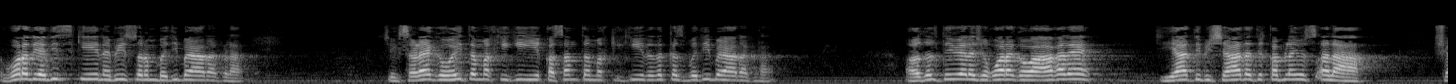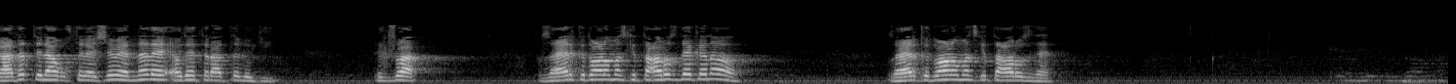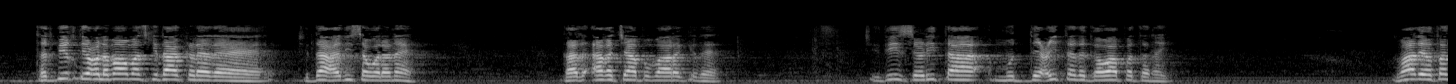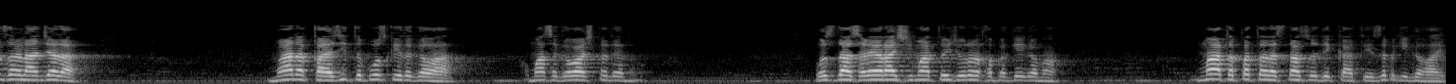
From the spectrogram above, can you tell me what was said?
ګوره دې حدیث کې نبی سلام بدی بیان کړه چې سړی گواہی ته مخکې کیږي قسم ته مخکې کیږي د کس بدی بیان کړه او دلته ویل چې غوړه گواه هغه ده چې یاتی به شهادت قبل یسالها شهادت لا غختل شوی نه ده او د تراتلو کی دښه ظاهر کې دوه منځ کې تعارض ده کنه ظاهر کې دوه منځ کې تعارض ده تطبیق دی علما مس کې دا کړه ده چې دا حدیث ولنه دا هغه چا په بار کې ده چې دې سړی ته مدعی ته د گوا پته نه ما دې وطن سره لانجه ده ما نه قاضي ته پوس کې د گوا ما سره گواش ته ده اوس دا سړی راشي ما ته جوړه خپکهګه ما ما ته پته رستا سو د کاته زب کې گواهی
